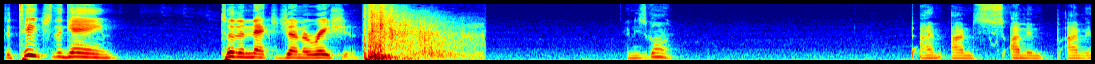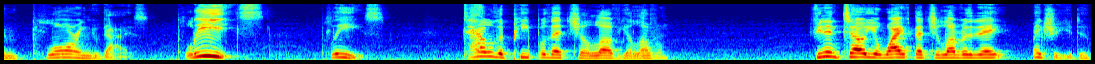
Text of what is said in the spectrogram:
to teach the game to the next generation. And he's gone. I'm I'm I'm I'm imploring you guys. Please. Please tell the people that you love you love them. If you didn't tell your wife that you love her today, make sure you do.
